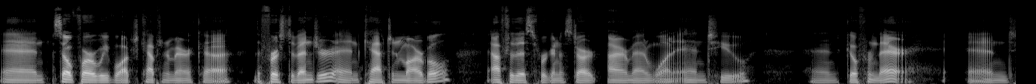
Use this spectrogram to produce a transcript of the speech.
And so far, we've watched Captain America, The First Avenger, and Captain Marvel. After this, we're going to start Iron Man 1 and 2 and go from there. And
